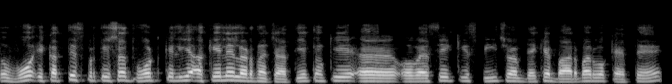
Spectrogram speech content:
तो वो 31 प्रतिशत वोट के लिए अकेले लड़ना चाहती है, क्योंकि ओवैसी की स्पीच में आप देखें, बार बार वो कहते हैं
